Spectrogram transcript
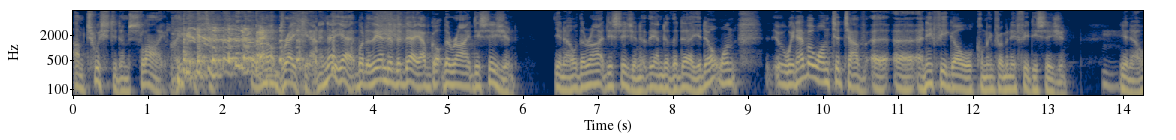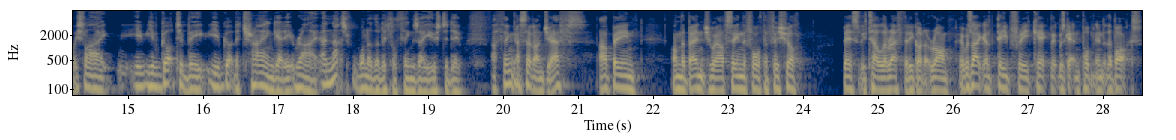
I'm twisting them slightly. but I'm not breaking any. No, yeah, but at the end of the day, I've got the right decision. You know, the right decision at the end of the day. You don't want. We never wanted to have a, a, an iffy goal coming from an iffy decision. You know, it's like you, you've got to be, you've got to try and get it right, and that's one of the little things I used to do. I think I said on Jeff's, I've been on the bench where I've seen the fourth official basically tell the ref that he got it wrong. It was like a deep free kick that was getting pumped into the box,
